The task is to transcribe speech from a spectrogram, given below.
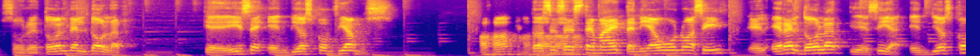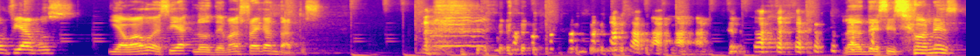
sobre todo el del dólar, que dice, en Dios confiamos. Entonces este Mae tenía uno así, era el dólar y decía, en Dios confiamos y abajo decía, los demás traigan datos. las decisiones,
